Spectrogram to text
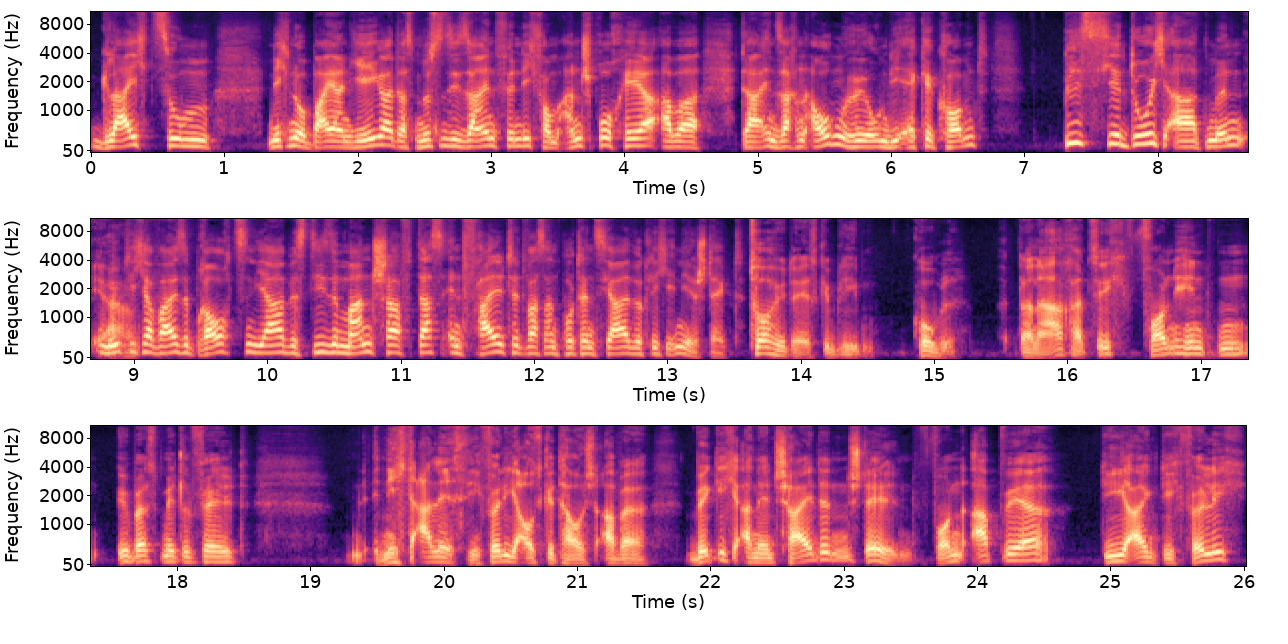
gleich zum nicht nur Bayern Jäger, das müssen sie sein, finde ich, vom Anspruch her, aber da in Sachen Augenhöhe um die Ecke kommt, bisschen durchatmen. Ja. Möglicherweise braucht es ein Jahr, bis diese Mannschaft das entfaltet, was an Potenzial wirklich in ihr steckt. Torhüter ist geblieben, Kobel. Danach hat sich von hinten übers Mittelfeld nicht alles, nicht völlig ausgetauscht, aber wirklich an entscheidenden Stellen von Abwehr die eigentlich völlig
